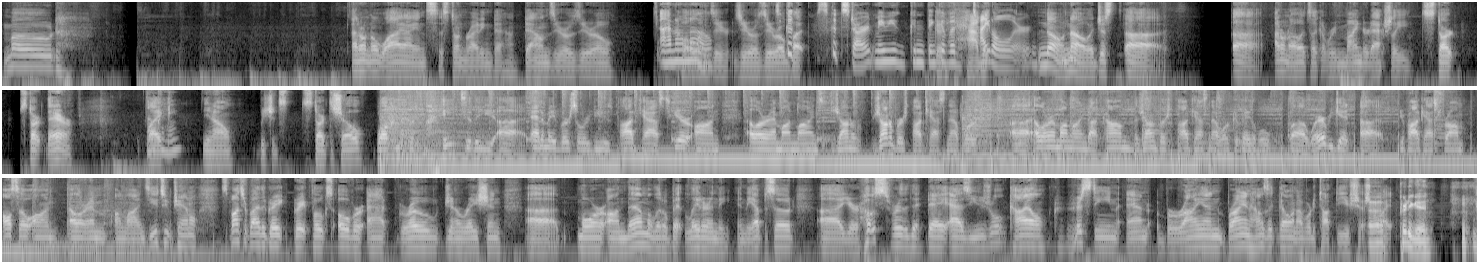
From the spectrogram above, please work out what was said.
Mode. I don't know why I insist on writing down down zero zero I don't colon know. zero zero It's zero, good, but it's a good start. Maybe you can think of a habit. title or no, no, it just uh uh I don't know, it's like a reminder to actually start start there. Like, Okay. you know, we should start the show. Welcome everybody to the uh, Anime Versal Reviews podcast here on LRM Online's Genre Genreverse Podcast Network. Uh, LRMOnline.com, the Genreverse Podcast Network, available uh, wherever you get uh, your podcast from. Also on LRM Online's YouTube channel, sponsored by the great great folks over at Grow Generation. Uh, more on them a little bit later in the in the episode. Uh, your hosts for the day, as usual, Kyle, Christine, and Brian. Brian, how's it going? I've already talked to you. Shush, Uh, quiet. pretty good.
